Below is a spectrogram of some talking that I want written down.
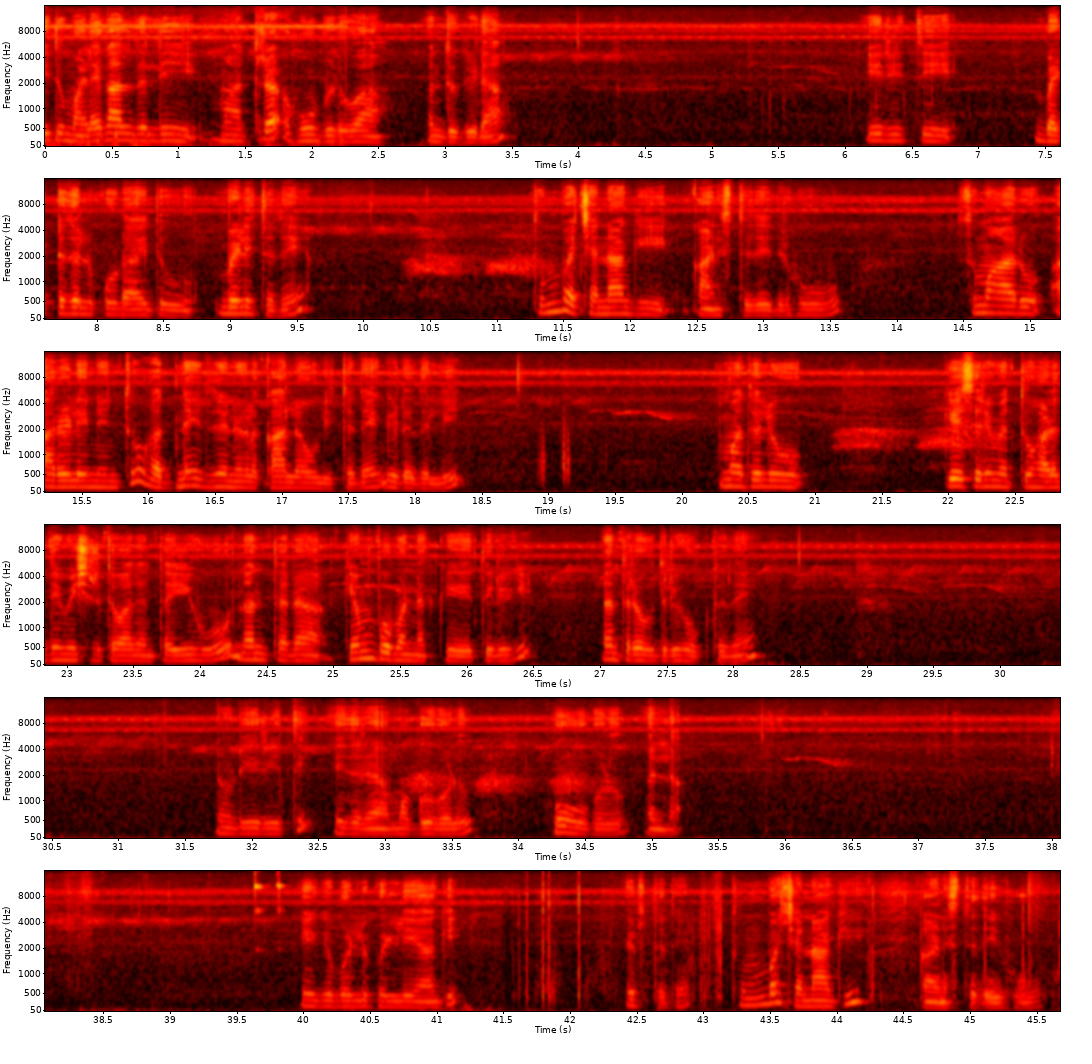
ಇದು ಮಳೆಗಾಲದಲ್ಲಿ ಮಾತ್ರ ಹೂ ಬಿಡುವ ಒಂದು ಗಿಡ. ಈ ರೀತಿ ಬೆಟ್ಟದಲ್ಲೂ ಕೂಡ ಇದು ಬೆಳೀತದೆ. ತುಂಬ ಚೆನ್ನಾಗಿ ಕಾಣಿಸ್ತದೆ ಇದ್ರ ಹೂವು. ಸುಮಾರು ಅರಳಿ ನಿಂತು ಹದಿನೈದು ದಿನಗಳ ಕಾಲ ಉಳಿತದೆ ಗಿಡದಲ್ಲಿ. ಮೊದಲು ಕೇಸರಿ ಮತ್ತು ಹಳದಿ ಮಿಶ್ರಿತವಾದಂಥ ಈ ಹೂವು ನಂತರ ಕೆಂಪು ಬಣ್ಣಕ್ಕೆ ತಿರುಗಿ ನಂತರ ಉದುರಿ ಹೋಗ್ತದೆ. ನೋಡಿ ಈ ರೀತಿ ಇದರ ಮಗ್ಗುಗಳು, ಹೂವುಗಳು ಎಲ್ಲ. ಹೀಗೆ ಬಳ್ಳಿ ಬಳ್ಳಿಯಾಗಿ ಇರ್ತದೆ. ತುಂಬ ಚೆನ್ನಾಗಿ ಕಾಣಿಸ್ತದೆ ಈ ಹೂವು.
